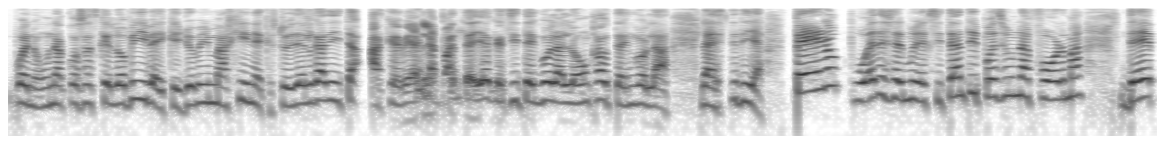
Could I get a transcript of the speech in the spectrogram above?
bueno, una cosa es que lo viva y que yo me imagine que estoy delgadita, a que vea en la pantalla que sí tengo la lonja o tengo la, la estría. Pero puede ser muy excitante y puede ser una forma de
